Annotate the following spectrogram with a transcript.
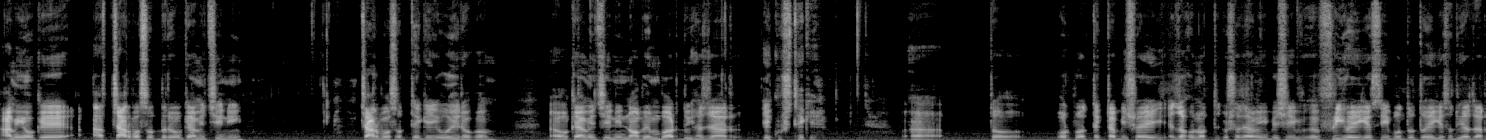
আমি ওকে, আজ চার বছর ধরে ওকে আমি চিনি। চার বছর থেকেই ও এরকম। ওকে আমি চিনি নভেম্বর দুই হাজার একুশ থেকে। তো ওর প্রত্যেকটা বিষয়ে যখন ওর সাথে আমি বেশি ফ্রি হয়ে গেছি, বন্ধুত্ব হয়ে গেছে, দুই হাজার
